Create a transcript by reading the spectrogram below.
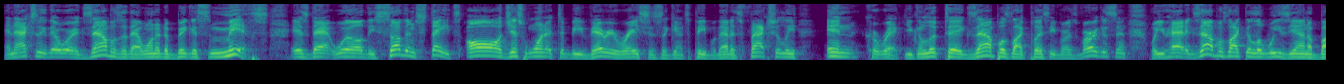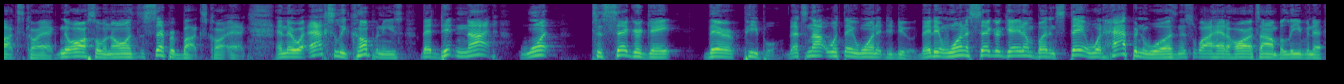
And actually, there were examples of that. One of the biggest myths is that well, the southern states all just wanted to be very racist against people. That is factually incorrect. You can look to examples like Plessy versus Ferguson, where you had examples like the Louisiana Boxcar Act, also known as the Separate Boxcar Act. And there were actually companies that did not want to segregate their people. That's not what they wanted to do. They didn't want to segregate them, but instead what happened was, and this is why I had a hard time believing that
